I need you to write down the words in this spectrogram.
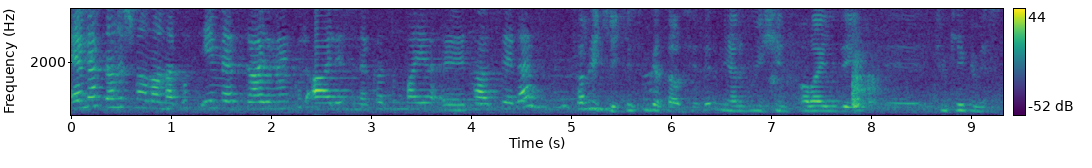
Emlak danışmanlarına bu Invest Gayrimenkul ailesine katılmayı e, tavsiye eder misiniz? Tabii ki kesinlikle tavsiye ederim. Yani bu işin alaylı değil. Ee, Çünkü hepimiz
